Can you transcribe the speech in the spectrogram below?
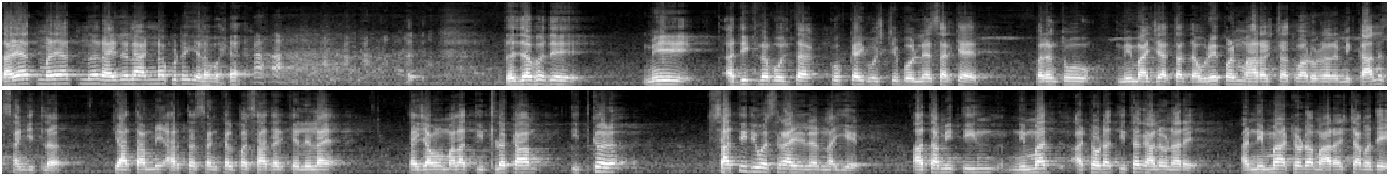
तळ्यात मळ्यात न राहिलेला अण्णा कुठे गेला बघा? त्याच्यामध्ये मी अधिक न बोलता खूप काही गोष्टी बोलण्यासारख्या आहेत. परंतु मी माझे आता दौरे पण महाराष्ट्रात वाढवणार आहे. मी कालच सांगितलं की आता मी अर्थसंकल्प सादर केलेला आहे. त्याच्यामुळे मला तिथलं काम इतकं साती दिवस राहिलेलं नाही आहे आता मी तीन निम्मा आठवडा तिथं घालवणार आहे. आणि निम्मा आठवडा महाराष्ट्रामध्ये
